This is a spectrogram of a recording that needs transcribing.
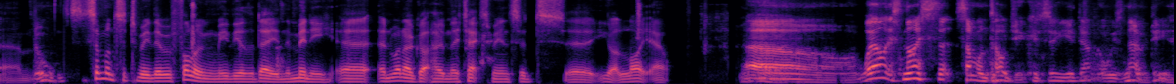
Um, someone said to me they were following me the other day in the Mini, uh, and when I got home, they texted me and said, uh, "You got a light out." Oh, well, it's nice that someone told you because you don't always know, do you?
